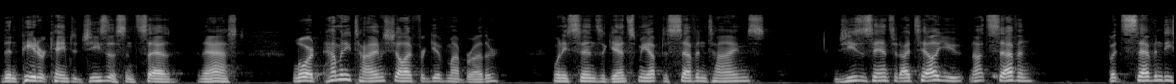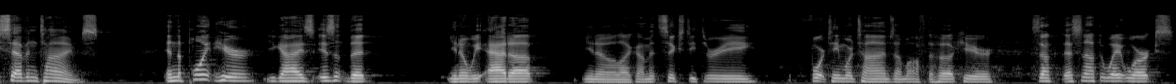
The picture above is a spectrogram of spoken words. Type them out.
Then Peter came to Jesus and said and asked, Lord, how many times shall I forgive my brother when he sins against me? Up to seven times? Jesus answered, I tell you, not seven, but 77 times. And the point here, you guys, isn't that, you know, we add up, you know, like I'm at 63, 14 more times, I'm off the hook here. Not, that's not the way it works.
